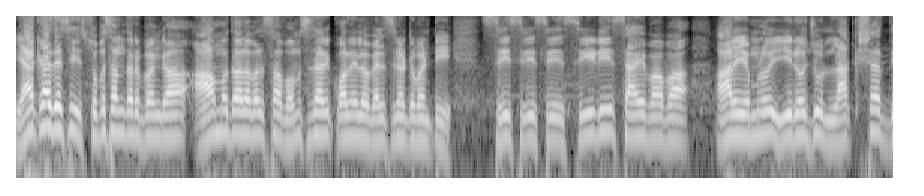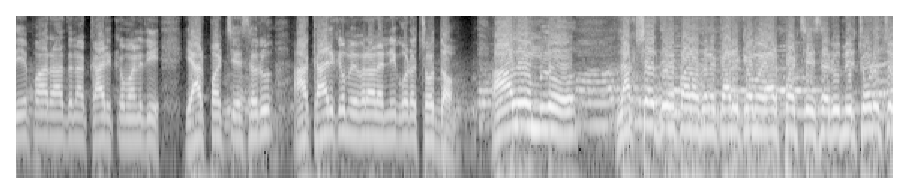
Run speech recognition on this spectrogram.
ఏకాదశి శుభ సందర్భంగా ఆముదాల వలస వంశధారి కాలనీలో వెలిసినటువంటి శ్రీ శ్రీ శ్రీ శ్రీడి సాయిబాబా ఆలయంలో ఈరోజు లక్ష దీపారాధన కార్యక్రమం అనేది ఏర్పాటు చేశారు. ఆ కార్యక్రమం వివరాలన్నీ కూడా చూద్దాం. ఆలయంలో లక్ష దీపారాధన కార్యక్రమం ఏర్పాటు చేశారు. మీరు చూడొచ్చు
